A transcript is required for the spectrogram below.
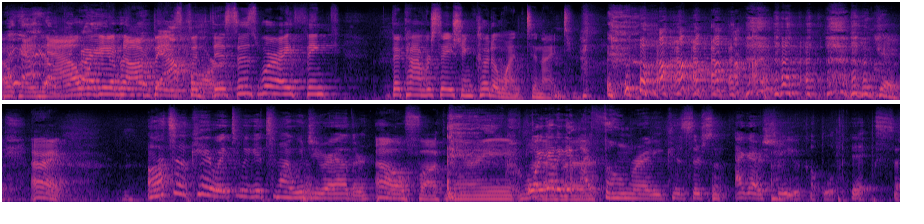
Okay, I- I don't now we're getting off base, but this is where I think the conversation could have went tonight. okay, all right. Oh, that's okay. Wait till we get to my would you rather. Oh fuck, Mary. Well, I gotta get my phone ready because there's some. I gotta show you a couple of pics. So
